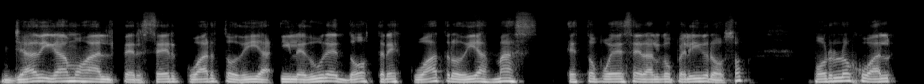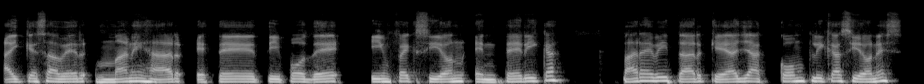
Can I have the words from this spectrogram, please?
ya digamos al tercer, cuarto día y le dure dos, tres, cuatro días más, esto puede ser algo peligroso, por lo cual hay que saber manejar este tipo de infección entérica para evitar que haya complicaciones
